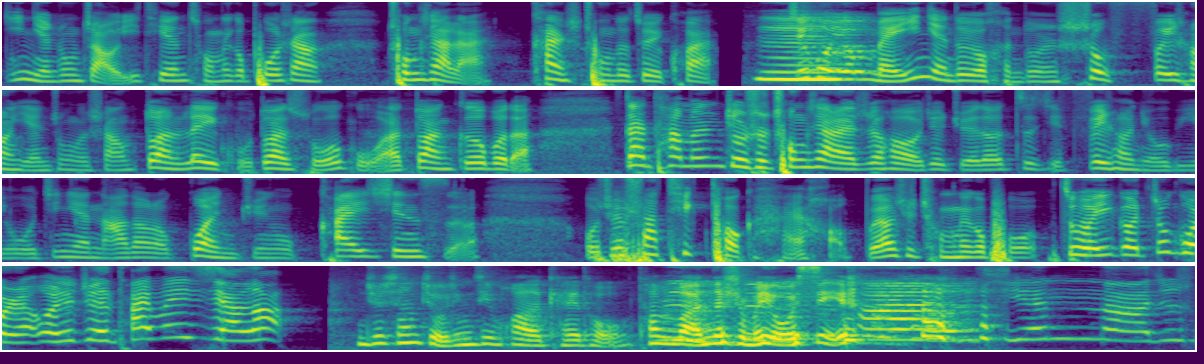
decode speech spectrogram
一年中找一天从那个坡上冲下来，看是冲的最快。嗯，结果有每一年都有很多人受非常严重的伤，断肋骨、断锁骨啊、断胳膊的。但他们就是冲下来之后，就觉得自己非常牛逼。我今年拿到了冠军，我开心死了。我觉得刷 TikTok 还好，不要去冲那个坡。作为一个中国人，我就觉得太危险了。你就想《酒精进化》的开头，他们玩的什么游戏？哎，我的天哪，就是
